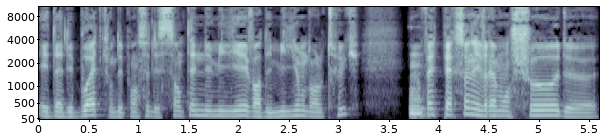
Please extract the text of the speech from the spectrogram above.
Et t'as des boîtes qui ont dépensé des centaines de milliers, voire des millions dans le truc. En mm. fait, personne n'est vraiment chaud de...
